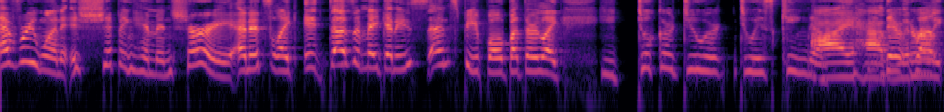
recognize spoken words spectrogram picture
everyone is shipping him and Shuri, and it's like it doesn't make any sense, people. But they're like, he took her to her to his kingdom. I have There- literally.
